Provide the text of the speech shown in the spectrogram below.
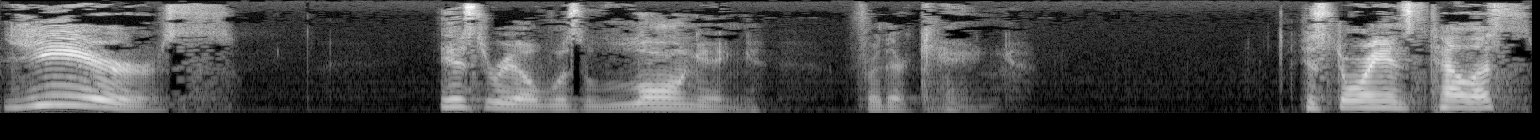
years, Israel was longing for their king. Historians tell us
